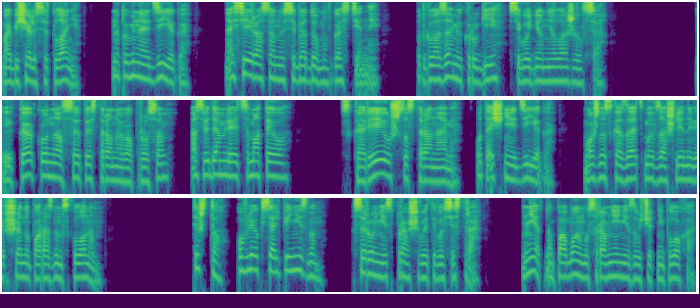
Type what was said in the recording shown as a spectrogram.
Мы обещали Светлане. Напоминает Диего. На сей раз он у себя дома в гостиной. Под глазами круги, сегодня он не ложился. «И как у нас с этой стороной вопроса?» — осведомляется Матео. «Скорее уж со сторонами», — уточняет Диего. «Можно сказать, мы взошли на вершину по разным склонам». «Ты что, увлекся альпинизмом?» — с иронией спрашивает его сестра. «Нет, но, по-моему, сравнение звучит неплохо.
